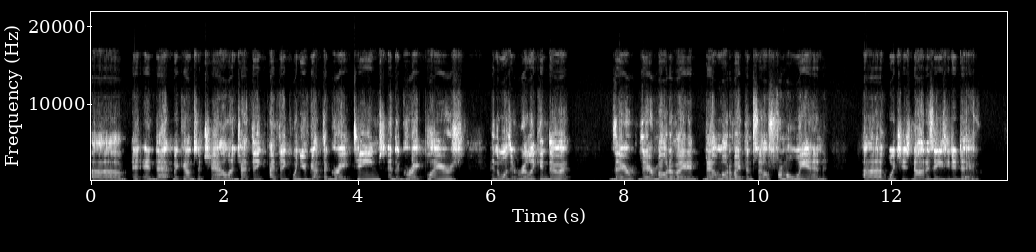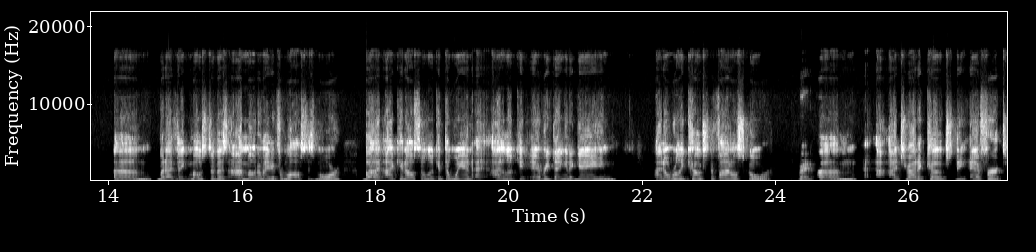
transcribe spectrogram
Um, and, and, that becomes a challenge. I think I think when you've got the great teams and the great players and the ones that really can do it, they're they're motivated. They'll motivate themselves from a win, uh, which is not as easy to do. Um, but I think most of us, I'm motivated from losses more. But I can also look at the win. I, I look at everything in a game. I don't really coach the final score. Right. Um, I, I try to coach the effort,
